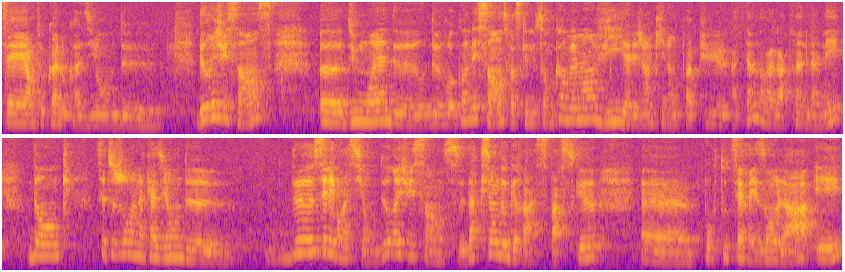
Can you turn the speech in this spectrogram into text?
c'est en tout cas l'occasion de, de réjouissance euh, du moins de, reconnaissance parce que nous sommes quand même en vie. Il y a des gens qui n'ont pas pu atteindre la fin de l'année. Donc, c'est toujours une occasion de, célébration, de réjouissance, d'action de grâce parce que euh, pour toutes ces raisons-là et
